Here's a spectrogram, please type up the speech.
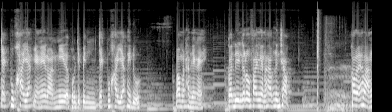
แจ็คผู้คายักษ์อย่างแน่นอน นี่ผมจะเป็นแจ็คผู้คายักษ์ให้ดู ว่ามันทำยังไงก็เดินกระโดดฟันกันนะครับหนึ่งฉับ เข้าไปข้างหลัง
